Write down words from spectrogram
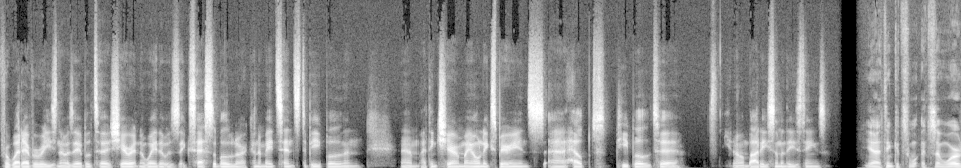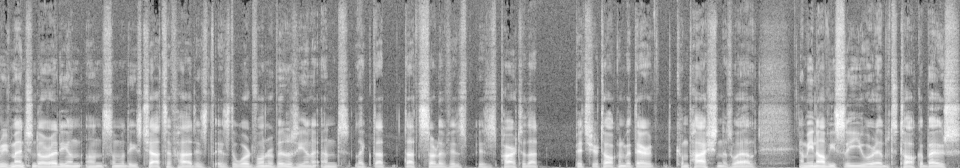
for whatever reason, I was able to share it in a way that was accessible or kind of made sense to people. And um, I think sharing my own experience uh, helped people to, you know, embody some of these things. Yeah, I think it's it's a word we've mentioned already on, on some of these chats I've had is is the word vulnerability and and like that that sort of is is part of that bit you're talking about there compassion as well. I mean, obviously you were able to talk about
